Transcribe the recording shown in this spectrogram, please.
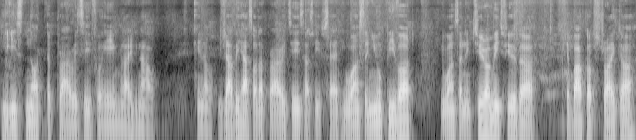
he is not a priority for him right now. You know, Xavi has other priorities, as he said. He wants a new pivot, he wants an interior midfielder, a backup striker,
